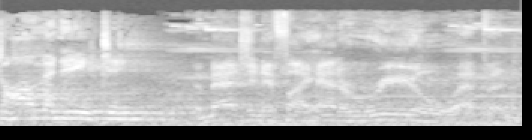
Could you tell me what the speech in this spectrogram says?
Dominating. Imagine if I had a real weapon.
